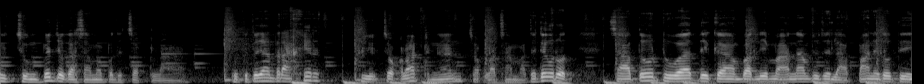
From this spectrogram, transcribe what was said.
ujung B juga sama putih coklat. Begitu yang terakhir coklat dengan coklat sama. Jadi urut. 1 2 3 4 5 6 7 8 itu di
